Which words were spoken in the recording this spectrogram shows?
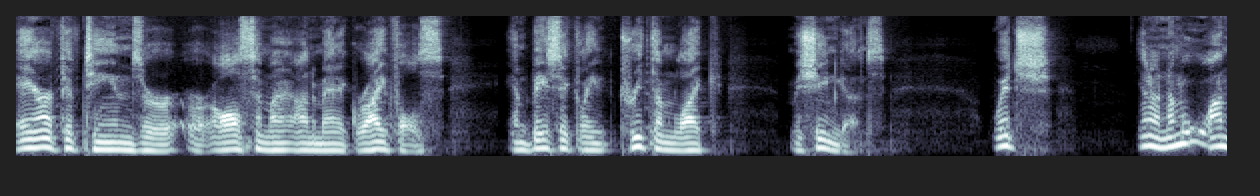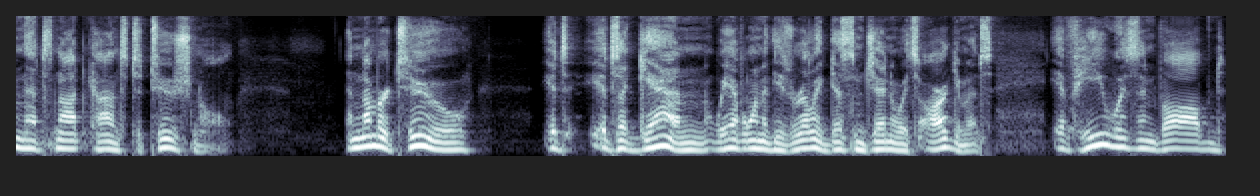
AR 15s or, or all semi automatic rifles and basically treat them like machine guns, which, you know, number one, that's not constitutional. And number two, it's it's again we have one of these really disingenuous arguments. If he was involved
